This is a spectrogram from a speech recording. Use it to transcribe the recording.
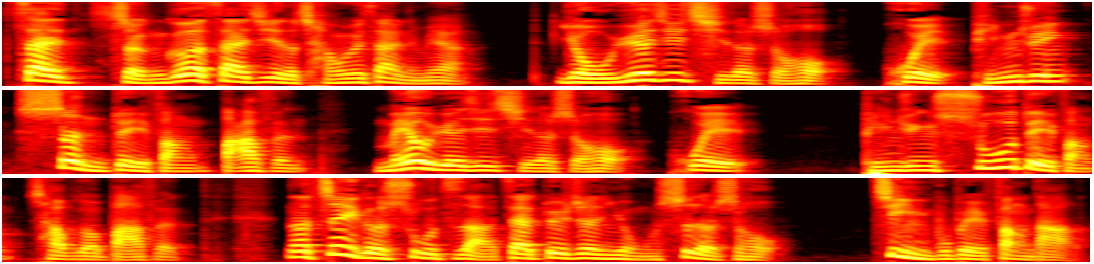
在整个赛季的常规赛里面有约基奇的时候。会平均胜对方八分，没有约基奇的时候会平均输对方差不多八分。那这个数字啊，在对阵勇士的时候进一步被放大了。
